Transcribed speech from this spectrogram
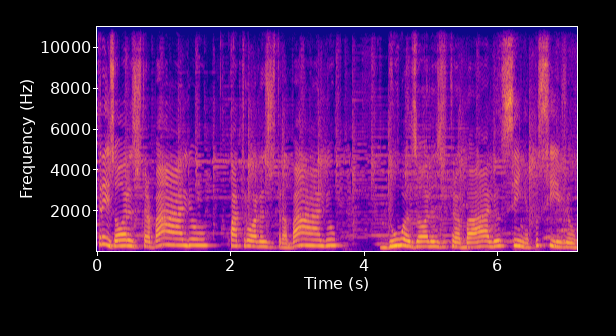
3 horas de trabalho, 4 horas de trabalho, duas horas de trabalho, sim, é possível.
